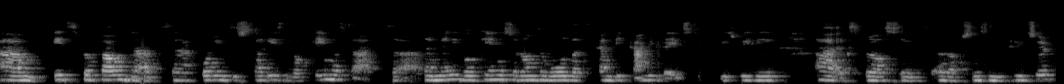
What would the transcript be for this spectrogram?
um, it's profound that uh, according to studies, volcanoes that uh, there are many volcanoes around the world that can be candidates to produce really uh, explosive eruptions in the future.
